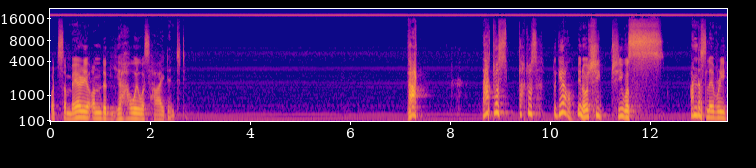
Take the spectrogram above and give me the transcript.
but Samaria under Yahweh was her identity. That, that, was, that was the girl. You know, she, she was under slavery,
